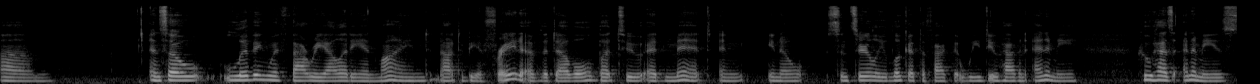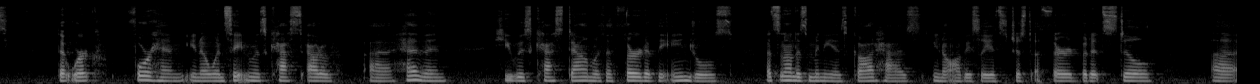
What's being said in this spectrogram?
Um, and so, living with that reality in mind, not to be afraid of the devil, but to admit and, you know, sincerely look at the fact that we do have an enemy who has enemies that work for him. You know, when Satan was cast out of uh, heaven, he was cast down with a third of the angels. That's not as many as God has. You know, obviously it's just a third, but it's still uh,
